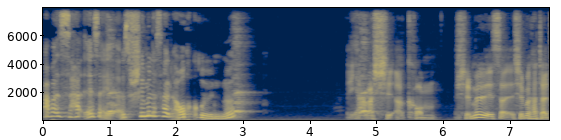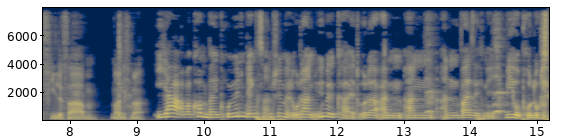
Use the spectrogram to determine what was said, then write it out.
aber es, es, es Schimmel ist halt auch grün, ne? Ja, aber Sch ah, komm. Schimmel ist Schimmel hat halt viele Farben manchmal. Ja, aber komm, bei Grün denkst du an Schimmel oder an Übelkeit oder an an an weiß ich nicht, Bioprodukte.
